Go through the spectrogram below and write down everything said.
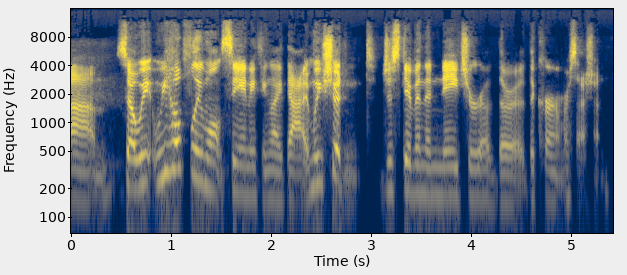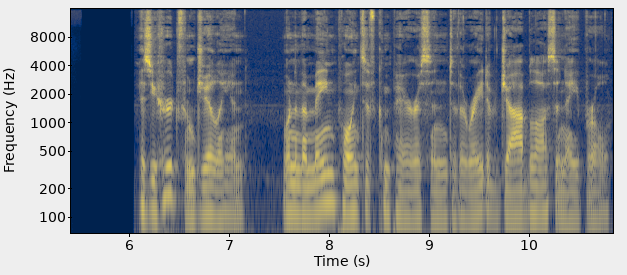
Um, so we, we hopefully won't see anything like that. And we shouldn't, just given the nature of the, the current recession. As you heard from Jillian, one of the main points of comparison to the rate of job loss in April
